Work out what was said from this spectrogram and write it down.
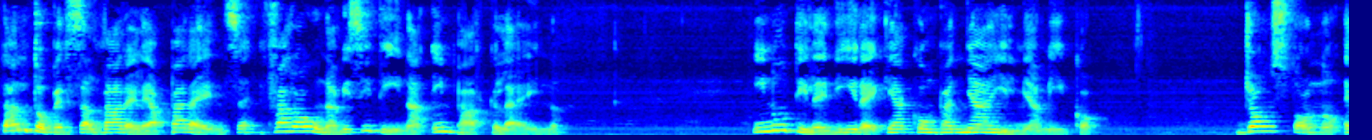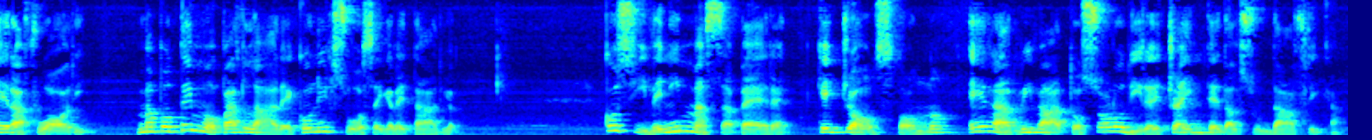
Tanto per salvare le apparenze farò una visitina in Park Lane. Inutile dire che accompagnai il mio amico. Johnston era fuori ma potemmo parlare con il suo segretario. Così venimmo a sapere che Johnston era arrivato solo di recente dal Sudafrica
